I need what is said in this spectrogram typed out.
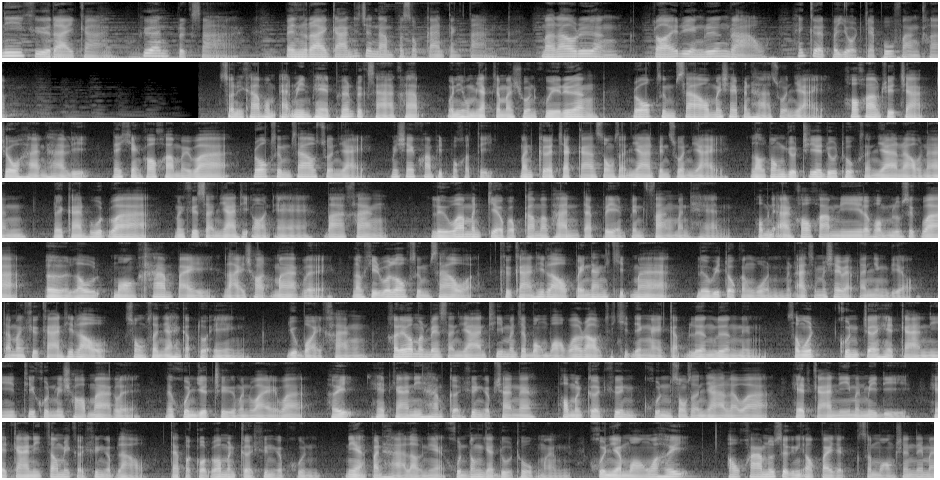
นี่คือรายการเพื่อนปรึกษา เป็นรายการที่จะนำประสบการณ์ต่างๆ มาเล่าเรื่องร้อยเรียงเรื่องราว ให้เกิดประโยชน์แก่ผู้ฟังครับ สวัสดีครับ ผมแอดมินเพจเพื่อนปรึกษาครับ วันนี้ผมอยากจะมาชวนคุยเรื่อง โรคซึมเศร้าไม่ใช่ปัญหาส่วนใหญ่ ข้อความทวิตจากโจฮานฮาริได้เขียนข้อความไว้ว่า โรคซึมเศร้าส่วนใหญ่ ไม่ใช่ความผิดปกติ มันเกิดจากการส่งสัญญาณเป็นส่วนใหญ่ เราต้องหยุดที่จะดูถูกสัญญาณเหล่านั้น โดยการพูดว่า มันคือสัญญาณที่อ่อนแอ บ้าคลั่ง หรือว่ามันเกี่ยวกับกรรมพันธุ์แต่เปลี่ยนเป็นฟังมันแทน ผมได้อ่านข้อความนี้แล้วผมรู้สึกว่า เออ เรามองข้ามไปหลายช็อตมากเลย เราคิดว่าโรคซึมเศร้าอะ คือการที่เราไปนั่งคิดมาก หรือวิตกกังวล มันอาจจะไม่ใช่แบบนั้นอย่างเดียว แต่มันคือการที่เราส่งสัญญาณให้กับตัวเอง อยู่บ่อยครั้ง เขาเรียกว่ามันเป็นสัญญาณที่มันจะบ่งบอกว่าเราจะคิดยังไงกับเรื่องเรื่องหนึ่ง สมมติคุณเจอเหตุการณ์นี้ที่คุณไม่ชอบมากเลย แล้วคุณยึดถือมันไว้ว่า เฮ้ยเหตุการณ์นี้ห้ามเกิดขึ้นกับฉันนะพอมันเกิดขึ้นคุณส่งสัญญาณแล้วว่าเหตุการณ์นี้มันไม่ดี เหตุการณ์นี้ต้องไม่เกิดขึ้นกับเรา แต่ปรากฏว่ามันเกิดขึ้นกับคุณ เนี่ยปัญหาเหล่านี้คุณต้องอย่าดูถูกมัน คุณอย่ามองว่าเฮ้ยเอาความรู้สึกนี้ออกไปจากสมองฉันได้ไหม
